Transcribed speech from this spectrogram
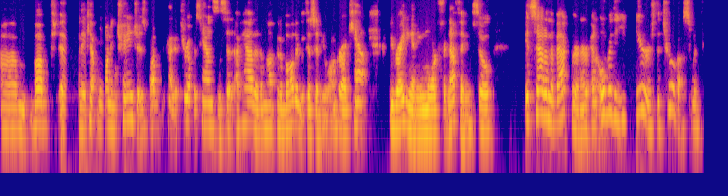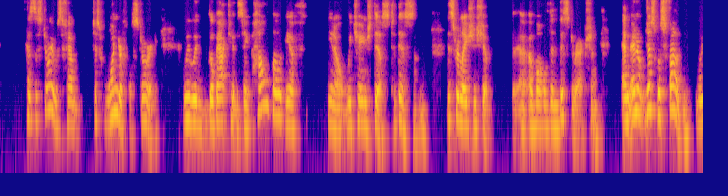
um, Bob uh, they kept wanting changes. Bob kind of threw up his hands and said, "I've had it. I'm not going to bother with this any longer. I can't be writing anymore for nothing." So it sat on the back burner, and over the years, the two of us would, because the story was found just wonderful story, we would go back to it and say, "How about if you know, we change this to this, and this relationship uh, evolved in this direction, and and it just was fun. We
